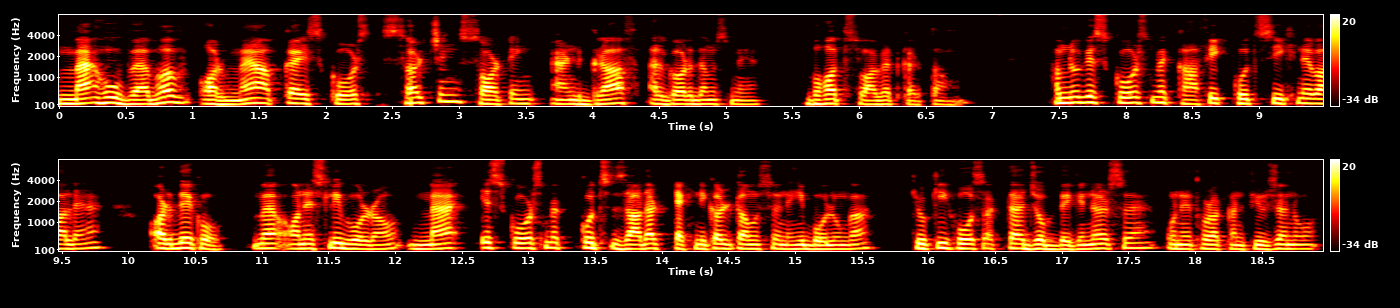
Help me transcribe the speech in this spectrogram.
मैं हूँ वैभव और मैं आपका इस course searching sorting and graph algorithms में बहुत स्वागत करता हूँ। हम लोग इस कोर्स में काफ़ी कुछ सीखने वाले हैं और देखो, मैं ऑनेस्टली बोल रहा हूँ, मैं इस कोर्स में कुछ ज़्यादा टेक्निकल टर्म्स में नहीं बोलूँगा, क्योंकि हो सकता है जो बिगिनर्स हैं, उन्हें थोड़ा कन्फ्यूज़न हो।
